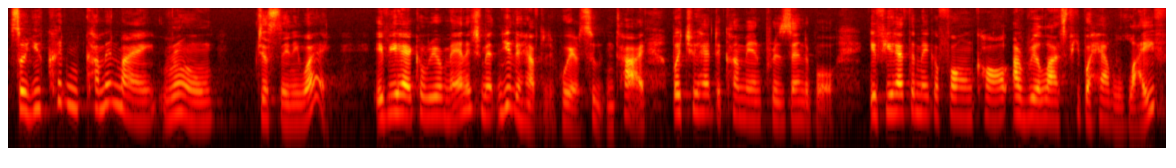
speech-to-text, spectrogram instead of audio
So you couldn't come in my room just anyway. If you had career management, you didn't have to wear a suit and tie, but you had to come in presentable. If you had to make a phone call, I realized people have life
